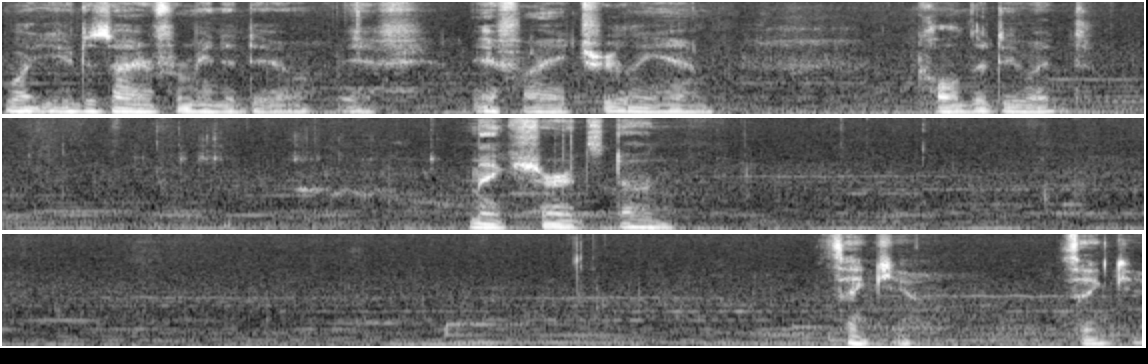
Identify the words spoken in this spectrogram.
what you desire for me to do if if I truly am called to do it. Make sure it's done. Thank you. Thank you.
